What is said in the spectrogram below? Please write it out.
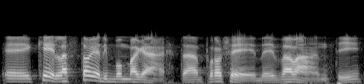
eh, che la storia di Bomba Carta procede, va avanti,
